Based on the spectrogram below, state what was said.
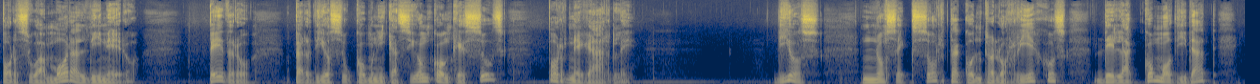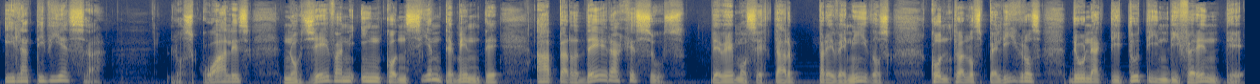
por su amor al dinero. Pedro perdió su comunicación con Jesús por negarle. Dios nos exhorta contra los riesgos de la comodidad y la tibieza, los cuales nos llevan inconscientemente a perder a Jesús. Debemos estar prevenidos contra los peligros de una actitud indiferente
